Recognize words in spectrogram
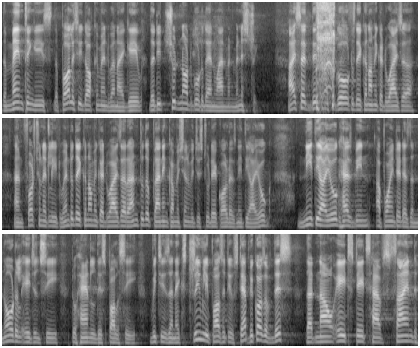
the main thing is the policy document when I gave that it should not go to the environment ministry. I said this must go to the economic advisor and fortunately it went to the economic advisor and to the planning commission which is today called as Niti Aayog. Niti Aayog has been appointed as the nodal agency to handle this policy, which is an extremely positive step. Because of this, that now eight states have signed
